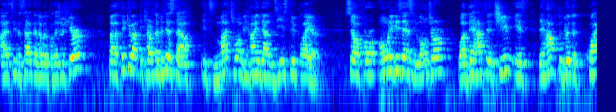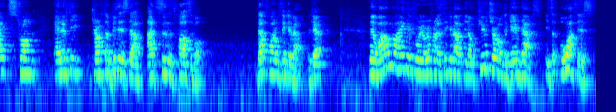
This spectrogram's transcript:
I see the side level of potential here. But think about the character business stuff, it's much more behind than these two players. So for OMI business in long term, what they have to achieve is they have to build a quite strong NFT character business stuff as soon as possible. That's what I'm thinking about, okay? Then one more item for your reference, think about, you know, future of the game dApps. It's Oasis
